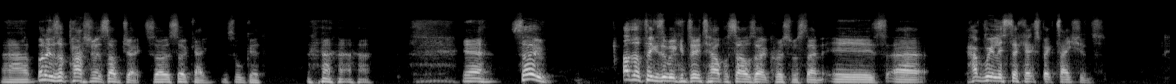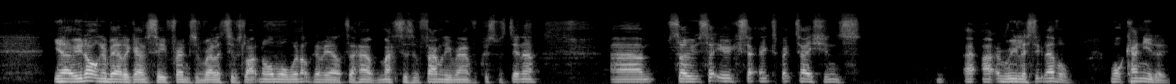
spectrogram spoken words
Uh, but it's a passionate subject, so it's okay. It's all good. yeah. So, other things that we can do to help ourselves out at Christmas then is uh, have realistic expectations. You know, you're not going to be able to go and see friends and relatives like normal. We're not going to be able to have masses of family around for Christmas dinner. Um, so, set your ex- expectations at, at a realistic level. What can you do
